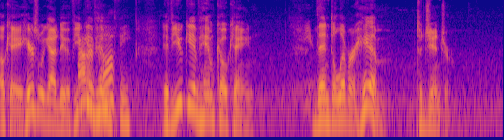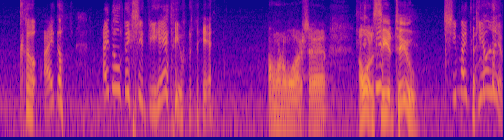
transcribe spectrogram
okay. Here's what we got to do. If you Powdered give him coffee. if you give him cocaine, Yes. then deliver him to Ginger. I don't. I don't think she'd be happy with that. I want to watch that. I want to see it too. She might kill him.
